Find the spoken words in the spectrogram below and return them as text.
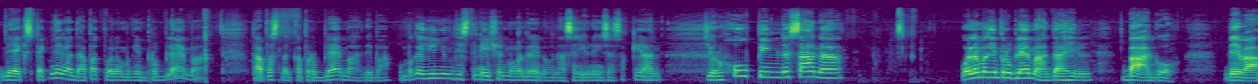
ni-expect nila, dapat walang maging problema. Tapos nagka-problema, di ba? Kumbaga, yun yung destination, mga dre, no? Nasa yun na yung sasakyan. You're hoping na sana walang maging problema dahil bago. Di ba?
